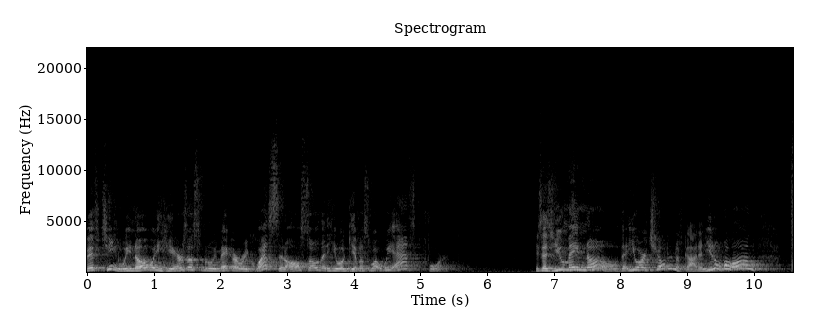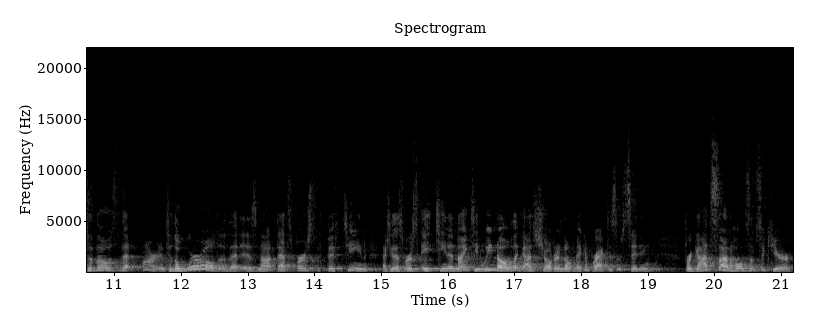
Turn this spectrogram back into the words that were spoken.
15. We know when He hears us when we make our requests, and also that He will give us what we ask for. He says, You may know that you are children of God, and you don't belong to those that aren't, and to the world that is not. That's verse 15. Actually, that's verse 18 and 19. We know that God's children don't make a practice of sinning, for God's Son holds them secure,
